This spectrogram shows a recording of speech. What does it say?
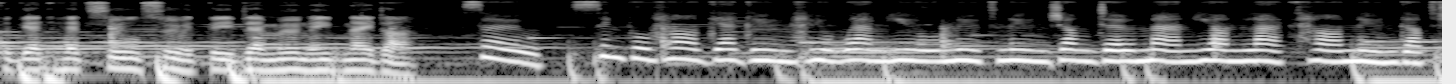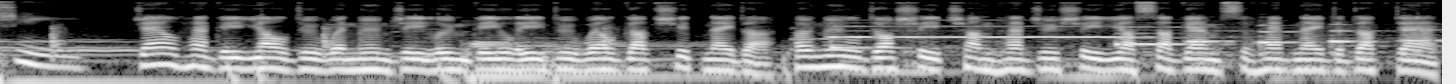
forget het sul suit gi demun. So, simple ha gagun hu wang yul moot noon jung do man yon lak ha noon gupshi. Jail Jalhagi Yaldu wenunji lungil welgut shipnada onul doshi chung hajushi yasugam sahabnada duck dak,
